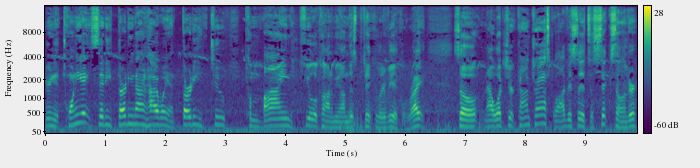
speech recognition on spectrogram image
you're gonna get 28 city, 39 highway, and 32 combined fuel economy on this particular vehicle, right? So now what's your contrast? Well, obviously it's a six cylinder.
